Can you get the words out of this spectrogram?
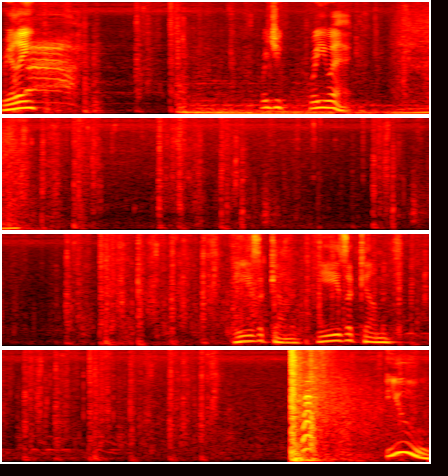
Really? Where'd you? Where you at? He's a coming. He's a coming. You.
